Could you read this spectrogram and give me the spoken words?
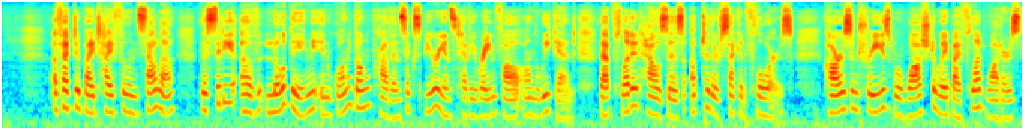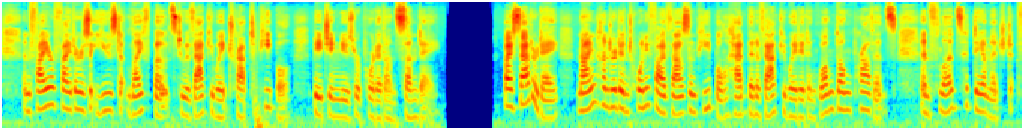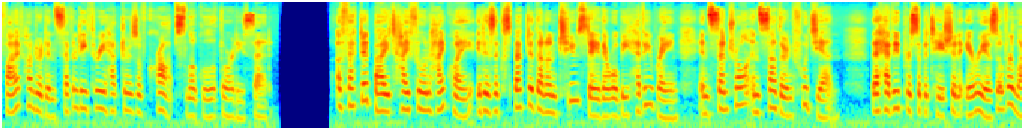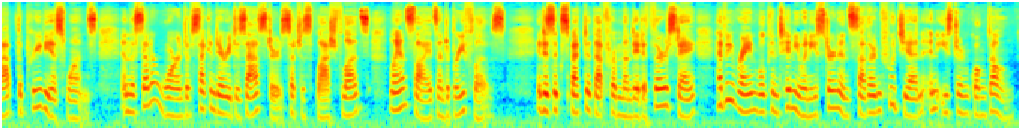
Affected by Typhoon Saola, the city of Luoding in Guangdong province experienced heavy rainfall on the weekend that flooded houses up to their second floors. Cars and trees were washed away by floodwaters, and firefighters used lifeboats to evacuate trapped people, Beijing News reported on Sunday. By Saturday, 925,000 people had been evacuated in Guangdong province, and floods had damaged 573 hectares of crops, local authorities said. Affected by Typhoon Haikui, it is expected that on Tuesday there will be heavy rain in central and southern Fujian. The heavy precipitation areas overlap the previous ones, and the center warned of secondary disasters such as flash floods, landslides, and debris flows. It is expected that from Monday to Thursday, heavy rain will continue in eastern and southern Fujian and eastern Guangdong.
